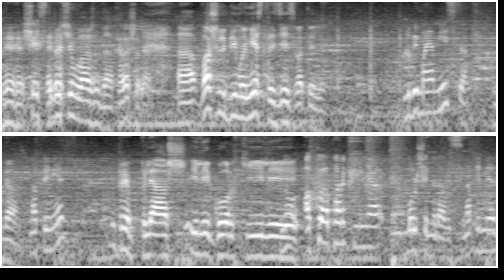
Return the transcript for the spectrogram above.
Это очень важно, да, хорошо. А, ваше любимое место здесь, в отеле? Любимое место, Да. например, Например, пляж или горки, или... Ну, аквапарк мне больше нравится. Например,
